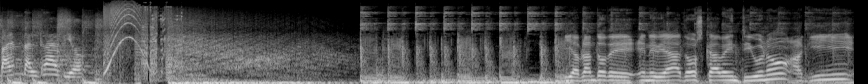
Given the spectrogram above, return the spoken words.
Banda al radio. Y hablando de NBA 2K21, aquí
